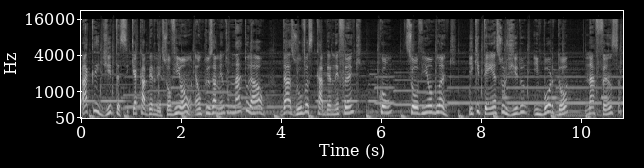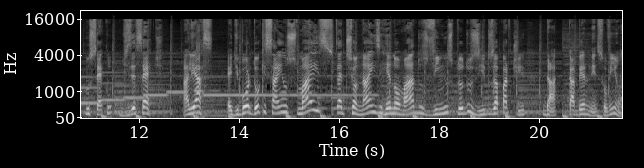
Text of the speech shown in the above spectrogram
Acredita-se que a Cabernet Sauvignon é um cruzamento natural das uvas Cabernet Franc com Sauvignon Blanc e que tenha surgido em Bordeaux, na França, no século 17. Aliás, é de Bordeaux que saem os mais tradicionais e renomados vinhos produzidos a partir da Cabernet Sauvignon.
